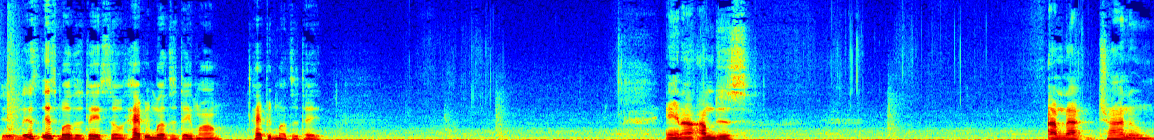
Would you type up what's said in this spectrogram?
it's, it's Mother's Day, so happy Mother's Day, Mom. Happy Mother's Day. And I, I'm just, I'm not trying to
